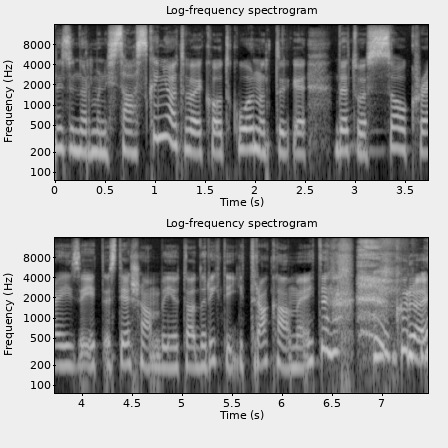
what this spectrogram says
nezinu, ar mani saskaņot vai kaut ko. Nu, that was so crazy. Es tiešām biju tāda rītīgi trakā meitene, kurai,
